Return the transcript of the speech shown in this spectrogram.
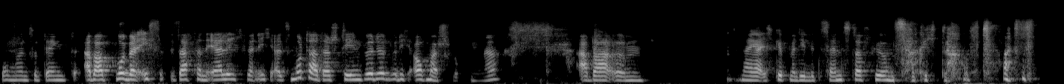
Wo man so denkt, aber obwohl, wenn ich sage dann ehrlich, wenn ich als Mutter da stehen würde, würde ich auch mal schlucken. Ne? Aber ähm, naja, ich gebe mir die Lizenz dafür und sage, ich darf das.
